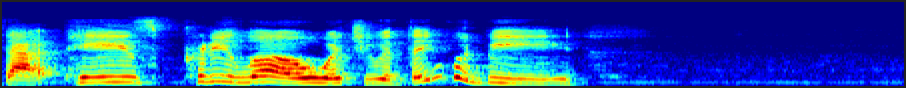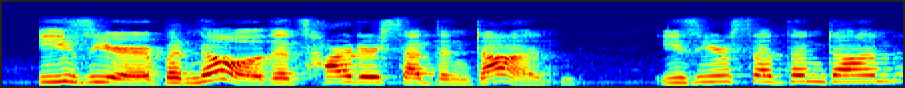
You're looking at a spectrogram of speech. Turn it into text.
that pays pretty low, which you would think would be easier, but no, that's harder said than done. Easier said than done?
